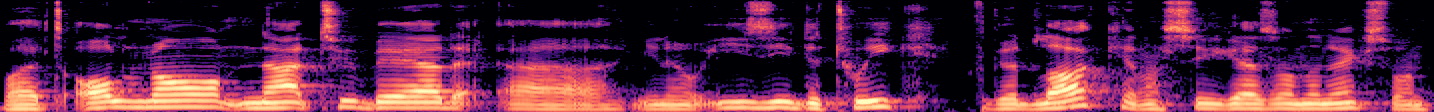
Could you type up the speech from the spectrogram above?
But all in all, not too bad. Uh, you know, easy to tweak. Good luck, and I'll see you guys on the next one.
